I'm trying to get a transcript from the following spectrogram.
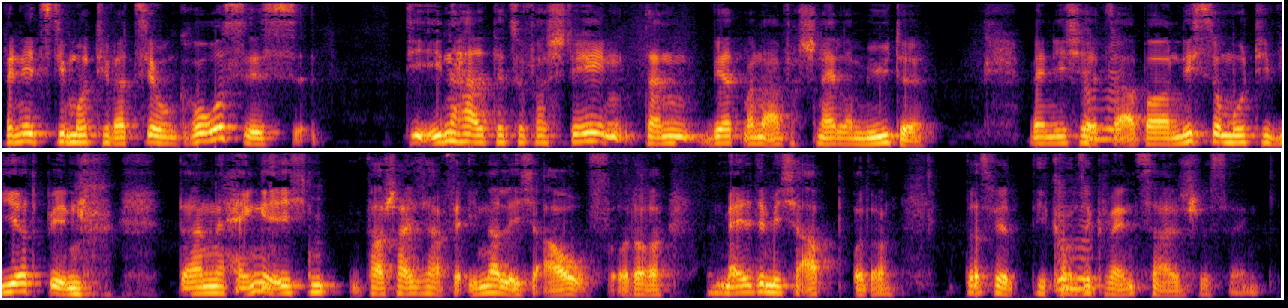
wenn jetzt die Motivation groß ist, die Inhalte zu verstehen, dann wird man einfach schneller müde. Wenn ich jetzt mhm. aber nicht so motiviert bin, dann hänge ich wahrscheinlich einfach innerlich auf oder melde mich ab oder das wird die mhm. Konsequenz mhm. sein schlussendlich.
